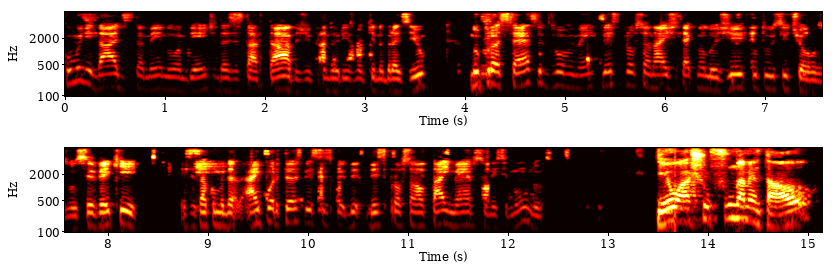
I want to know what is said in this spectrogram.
comunidades também no ambiente das startups, de empreendedorismo aqui no Brasil, no processo de desenvolvimento desses profissionais de tecnologia e futuros CTOs? Você vê que esses, a importância desse profissional estar tá imerso nesse mundo? Eu acho fundamental.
